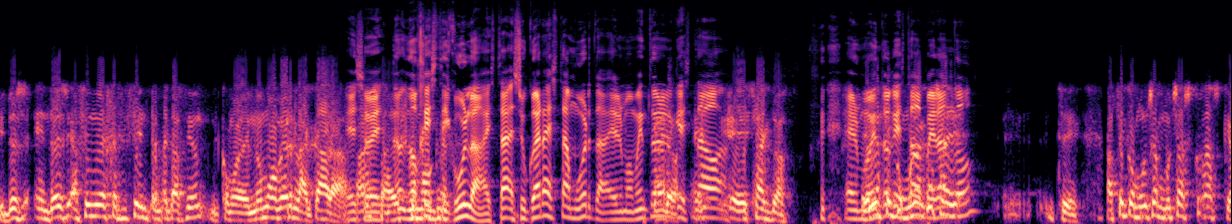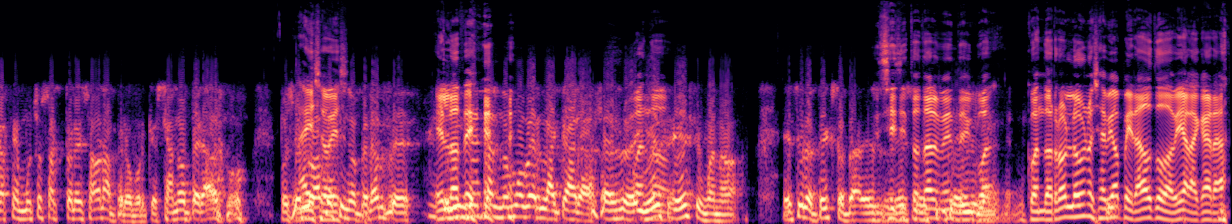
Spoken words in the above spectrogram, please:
entonces, entonces hace un ejercicio de interpretación como de no mover la cara. Eso es, no, gesticula, está, su cara está muerta. En el momento en el que está... Eh, exacto. el momento que está operando... Sí, hace como muchas muchas cosas que hacen muchos actores ahora, pero porque se han operado, pues él ah, lo hace es. sin operarse. Él, lo hace... no mover la cara, Es, bueno, es un texto. sí, sí, totalmente. Cuando, Ron Lowe no se había operado todavía la cara.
